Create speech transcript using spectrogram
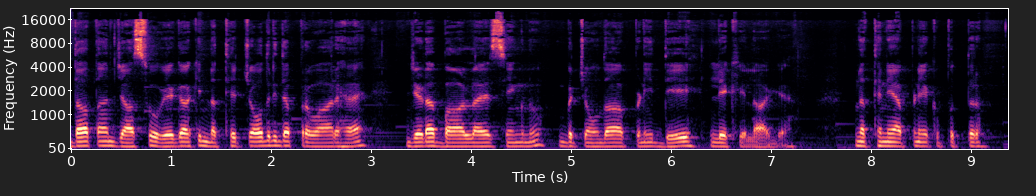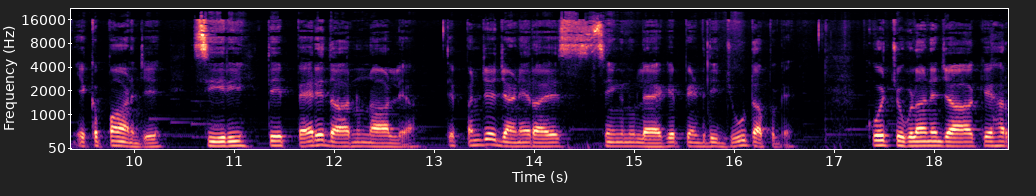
ਦਾ ਤਾਂ ਜੱਸ ਹੋਵੇਗਾ ਕਿ ਨੱਥੇ ਚੌਧਰੀ ਦਾ ਪਰਿਵਾਰ ਹੈ, ਜਿਹੜਾ ਬਾਲ ਰਾਏ ਸਿੰਘ ਨੂੰ ਬਚਾਉਂਦਾ ਆਪਣੀ ਦੇਹ ਲੇਖੇ ਲਾ ਗਿਆ। ਨੱਥੇ ਨੇ ਆਪਣੇ ਇੱਕ ਪੁੱਤਰ, ਇੱਕ ਭਾਣਜੇ, ਸੀਰੀ ਤੇ ਪਹਿਰੇਦਾਰ ਨੂੰ ਨਾਲ ਲਿਆ ਤੇ ਪੰਜੇ ਜਾਣੇ ਰਾਏ ਸਿੰਘ ਨੂੰ ਲੈ ਕੇ ਪਿੰਡ ਦੀ ਜੂਹ ਟੱਪ ਗਏ। ਕੋਈ ਚੁਗਲਾ ਨੇ ਜਾ ਕੇ ਹਰ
